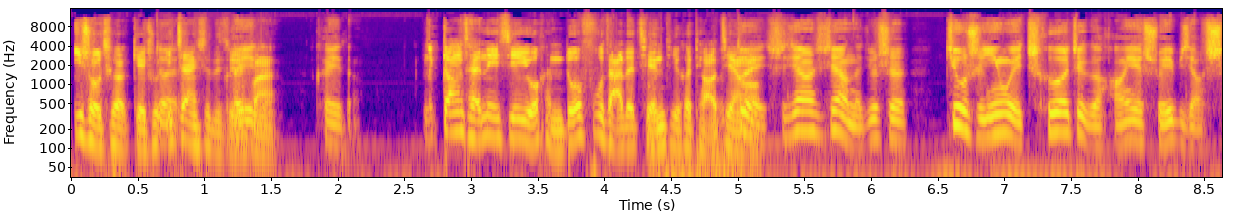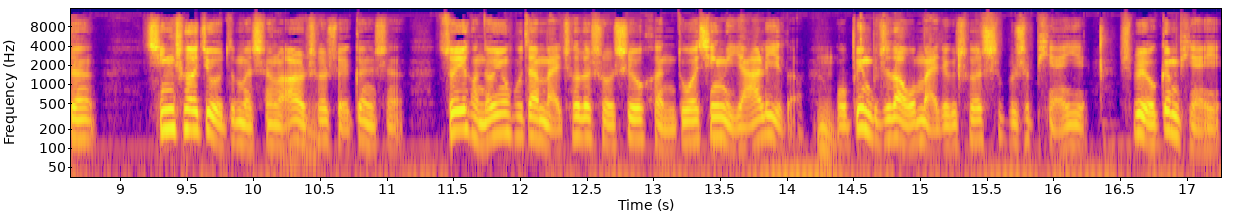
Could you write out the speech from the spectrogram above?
一手车给出一站式的解可以的决方案。，可以的。那刚才那些有很多复杂的前提和条件哦。对，实际上是这样的，就是就是因为车这个行业水比较深，新车就有这么深了，二手车水更深，所以很多用户在买车的时候是有很多心理压力的。嗯我并不知道我买这个车是不是便宜，是不是有更便宜，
